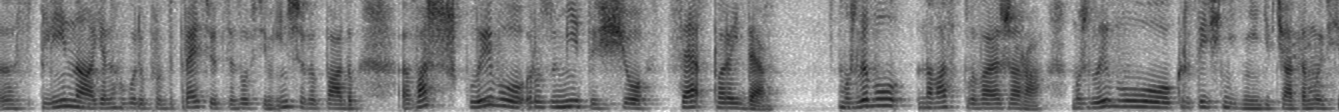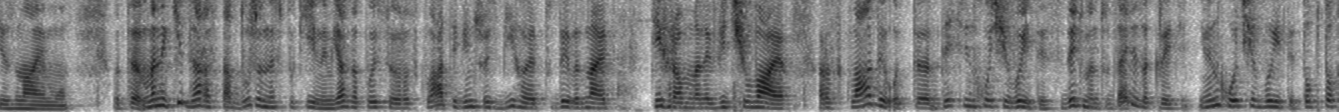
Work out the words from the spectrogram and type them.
е, спліна, я не говорю про депресію, це зовсім інший випадок. е, Важливо розуміти, що це перейде. Можливо, на вас впливає жара, можливо, критичні дні, дівчата, ми всі знаємо. От е, в мене кіт зараз став дуже неспокійним. Я записую розклад, і він щось бігає туди. Ви знаєте, тігра в мене відчуває розклади. От е, десь він хоче вийти. Сидить в мене тут двері закриті, і він хоче вийти. Тобто,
